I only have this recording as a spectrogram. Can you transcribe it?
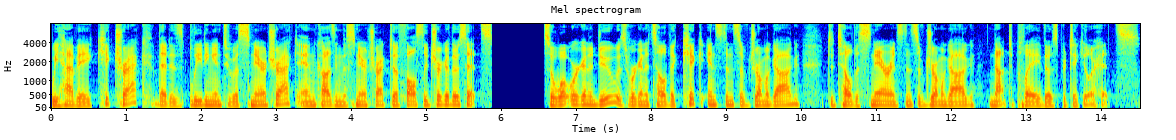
we have a kick track that is bleeding into a snare track and causing the snare track to falsely trigger those hits. So what we're going to do is we're going to tell the kick instance of Drumagog to tell the snare instance of Drumagog not to play those particular hits.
